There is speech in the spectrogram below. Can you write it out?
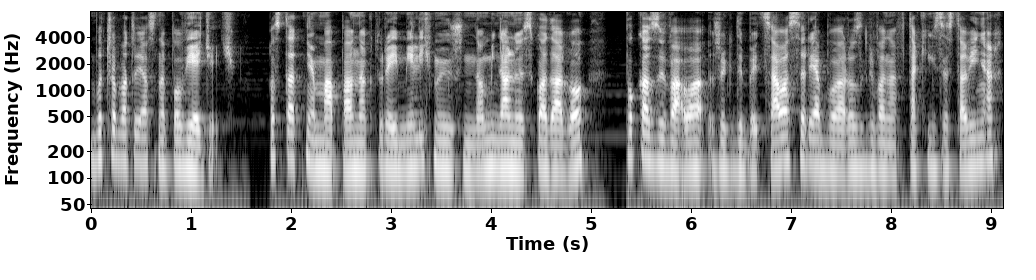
bo trzeba to jasno powiedzieć. Ostatnia mapa, na której mieliśmy już nominalny skład Ago, pokazywała, że gdyby cała seria była rozgrywana w takich zestawieniach,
